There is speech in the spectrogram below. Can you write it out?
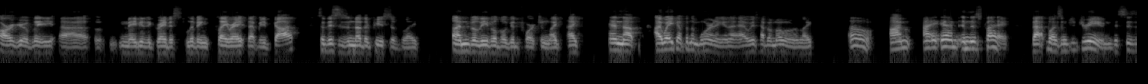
arguably uh, maybe the greatest living playwright that we've got. So this is another piece of like unbelievable good fortune. Like I cannot, I wake up in the morning and I always have a moment where I'm like, oh, I'm, I am in this play that wasn't a dream. This is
